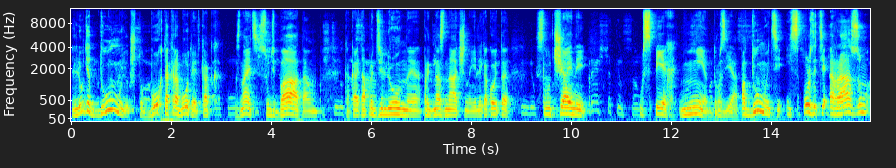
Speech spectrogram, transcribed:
Люди думают, что Бог так работает, как, знаете, судьба там какая-то определенная, предназначенная, или какой-то случайный успех. Нет, друзья. Подумайте, используйте разум,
